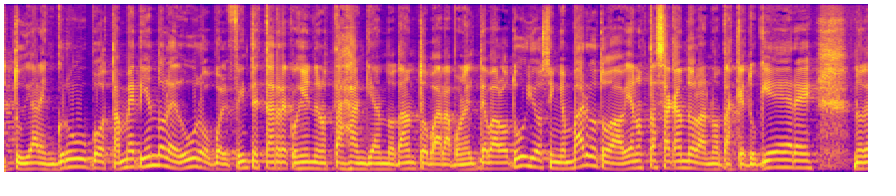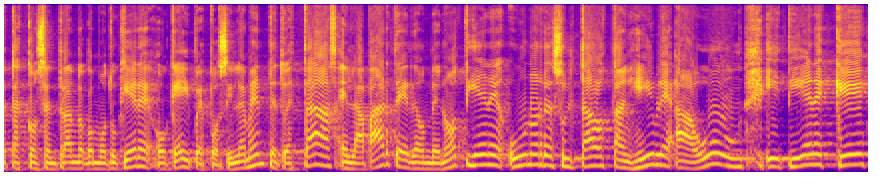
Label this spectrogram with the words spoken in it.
estudiar en grupo, estás metiéndole duro, por fin te estás recogiendo y no estás jangueando tanto para ponerte para lo tuyo, sin embargo todavía no estás sacando las notas que tú quieres, no te estás concentrando como tú quieres, ok, pues posiblemente tú estás en la parte donde no tienes unos resultados tangibles aún y tienes que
